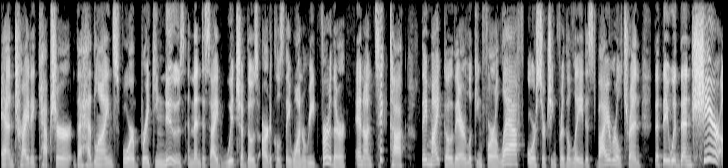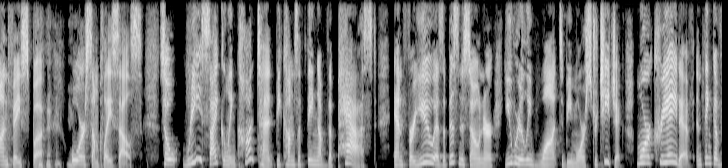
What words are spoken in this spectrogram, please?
and try to capture the headlines for breaking news and then decide which of those articles they want to read further. And on TikTok, they might go there looking for a laugh or searching for the latest viral trend that they would then share on Facebook yeah. or someplace else. So recycling content becomes a thing of the past. And for you as a business owner, you really want to be more strategic, more creative and think of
